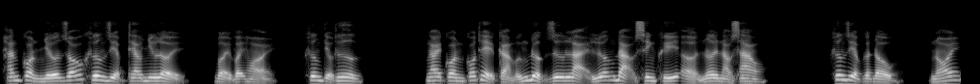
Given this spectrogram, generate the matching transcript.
hắn còn nhớ rõ Khương Diệp theo như lời, bởi vậy hỏi, Khương Tiểu Thư, ngài còn có thể cảm ứng được dư lại lưỡng đạo sinh khí ở nơi nào sao? Khương Diệp gật đầu, nói,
